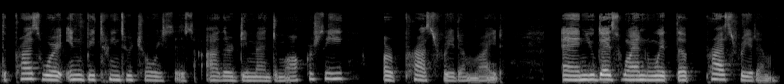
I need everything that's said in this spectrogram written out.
the press were in between two choices: either demand democracy or press freedom, right? And you guys went with the press freedom.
